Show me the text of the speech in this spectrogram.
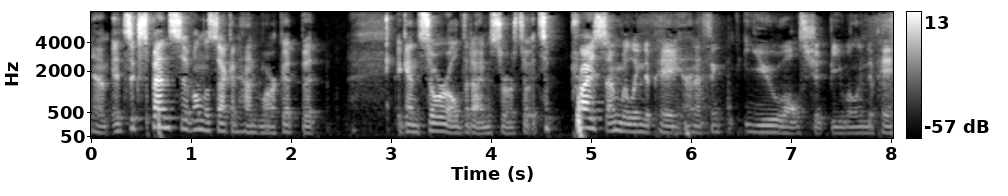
Um, it's expensive on the secondhand market, but again, so are all the dinosaurs. So it's a price I'm willing to pay, and I think you all should be willing to pay.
